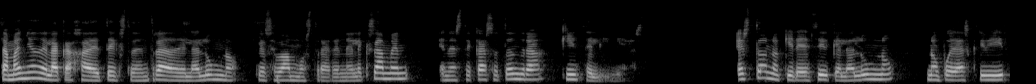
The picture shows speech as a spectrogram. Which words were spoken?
Tamaño de la caja de texto de entrada del alumno que se va a mostrar en el examen, en este caso tendrá 15 líneas. Esto no quiere decir que el alumno no pueda escribir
